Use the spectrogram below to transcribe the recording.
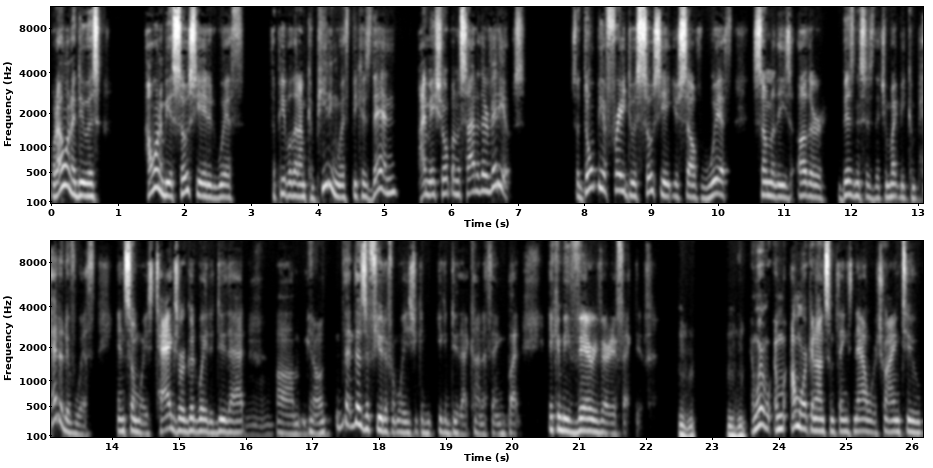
what i want to do is i want to be associated with the people that i'm competing with because then i may show up on the side of their videos. So don't be afraid to associate yourself with some of these other businesses that you might be competitive with in some ways. Tags are a good way to do that. Um, you know th- there's a few different ways you can you can do that kind of thing but it can be very very effective hmm and we're and I'm working on some things now. We're trying to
